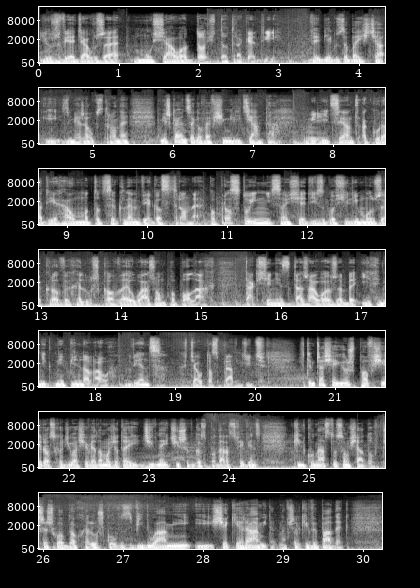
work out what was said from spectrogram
Już wiedział, że musiało dojść do tragedii. Wybiegł z obejścia i zmierzał w stronę mieszkającego we wsi milicjanta. Milicjant akurat jechał motocyklem w jego stronę. Po prostu inni sąsiedzi zgłosili mu, że krowy heluszkowe łażą po polach. Tak się nie zdarzało, żeby ich nikt nie pilnował, więc chciał to sprawdzić. W tym czasie już po wsi rozchodziła się wiadomość o tej dziwnej ciszy w gospodarstwie, więc kilkunastu sąsiadów przyszło do heluszków z widłami i siekierami, tak na wszelki wypadek.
